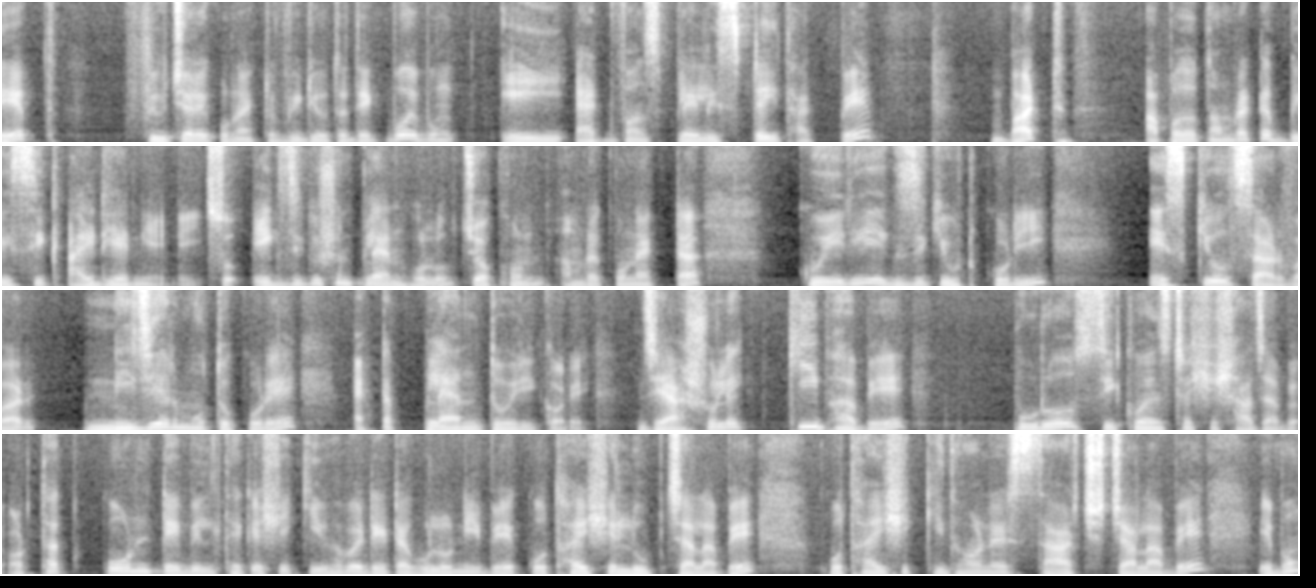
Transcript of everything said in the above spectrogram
ডেপথ ফিউচারে কোনো একটা ভিডিওতে দেখব এবং এই অ্যাডভান্স প্লেলিস্টেই থাকবে। বাট আপাতত আমরা একটা বেসিক আইডিয়া নিয়ে নিই। সো এক্সিকিউশন প্ল্যান হলো যখন আমরা কোনো একটা কোয়েরি এক্সিকিউট করি এসকিউল সার্ভার নিজের মতো করে একটা প্ল্যান তৈরি করে যে আসলে কীভাবে পুরো সিকোয়েন্সটা সে সাজাবে। অর্থাৎ কোন টেবিল থেকে সে কীভাবে ডেটাগুলো নিবে, কোথায় সে লুপ চালাবে, কোথায় সে কী ধরনের সার্চ চালাবে এবং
